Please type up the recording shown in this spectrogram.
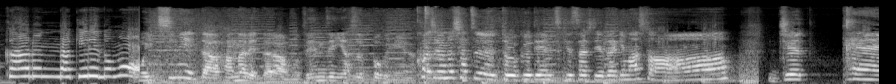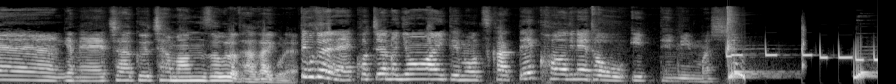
干あるんだけれども、もう1メーター離れたらもう全然安っぽく見えない。こちらのシャツ、特典付けさせていただきました。10点いや、めちゃくちゃ満足度高い、これ。ってことでね、こちらの4アイテムを使ってコーディネートをいってみましょう。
